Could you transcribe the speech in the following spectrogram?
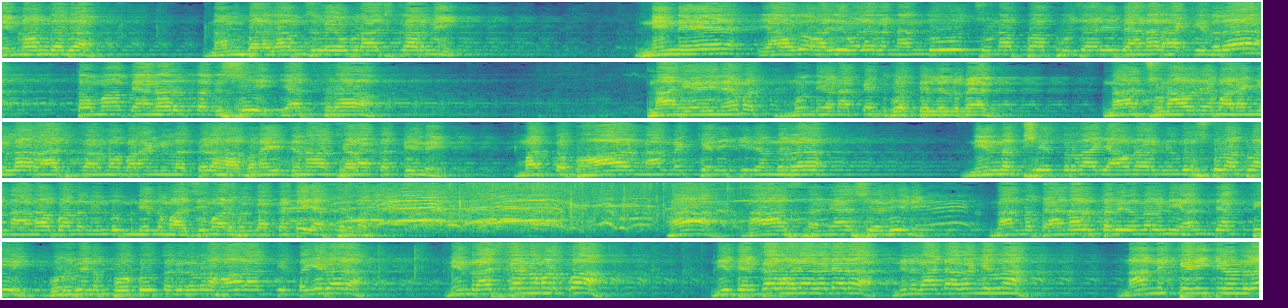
ಇನ್ನೊಂದದ, ನಮ್ ಬೆಳಗಾಂ ಜಿಲ್ಲೆ ಒಬ್ಬ ರಾಜಕಾರಣಿ. ನಿನ್ನೆ ಯಾವ್ದೋ ಹಳ್ಳಿ ಒಳಗ ನಂದು ಚುಣಪ್ಪ ಪೂಜಾರಿ ಬ್ಯಾನರ್ ಹಾಕಿದ್ರ, ತಮ್ಮ ಬ್ಯಾನರ್ ತಗಸಿ ಎತ್ತರ. ನಾ ಹೇಳಿನೇ ಮತ್ ಮುಂದೆ ಏನಾಕೈತಿ ಗೊತ್ತಿಲ್ಲ ಮ್ಯಾಗ. ನಾ ಚುನಾವಣೆ ಮಾಡಂಗಿಲ್ಲ, ರಾಜಕಾರಣ ಬರಂಗಿಲ್ಲ ಅಂತೇಳಿ ಹದಿನೈದು ದಿನ ಅಂತ ಹೇಳಕತ್ತೀನಿ. ಮತ್ತ ಭಾಳ ನನ್ನ ಕೆಣಕಿದೆ ಅಂದ್ರ ನಿನ್ನ ಕ್ಷೇತ್ರದಾಗ ಯಾವನಾರು ನಿಂದ್ರಿಸ್ಕೊಂಡು ಅಥವಾ ನಾನಾ ಬಂದ ನಿಂದು ನಿನ್ನ ಮಾಜಿ ಮಾಡ್ಬೇಕಾಕತ್ತೆ ಎತ್ತರ ಮಾಡ ಹಾ, ನಾ ಸನ್ಯಾಸಿ ಅದೀನಿ. ನನ್ನ ಬ್ಯಾನರ್ ತೆಗೆದಂದ್ರೆ ನೀ ಅಂತ್ಯ ಆಗ್ತಿ, ಗುರುವಿನ ಫೋಟೋ ತೆಗೆದಂದ್ರೆ ಹಾಳಾಗ್ತಿ ತೆಗಿಬೇಡ. ನಿನ್ ರಾಜಕಾರಣ ಮಾಡ್ಕೋ. ನೀ ಬೇಕಾದ ಹೊಳೆ ಆಗಡ್ಯಾಡ, ನಿನಗ ಆಟ ಆಗಂಗಿಲ್ಲ. ನನ್ನ ಕೇಳಿಕೆ ಅಂದ್ರ,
